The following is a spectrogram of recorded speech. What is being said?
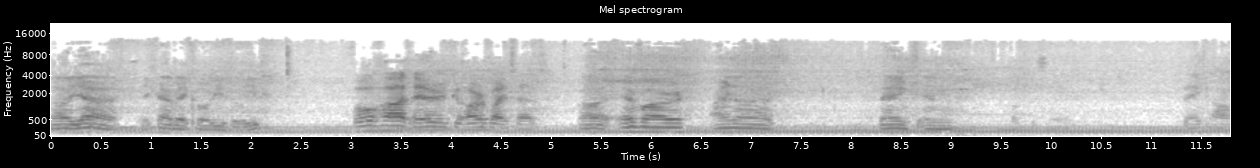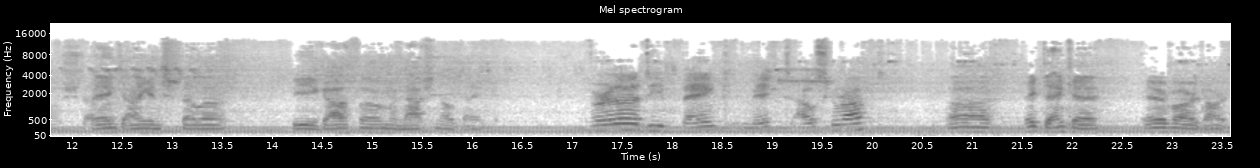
Oh ja, ich habe Cody geliebt. Wo hat er gearbeitet? Uh, er war eine Bank in Bank Bankangestellte wie Gotham National Bank. Wurde die Bank nicht ausgeraubt? Uh, ich denke, er war dort.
